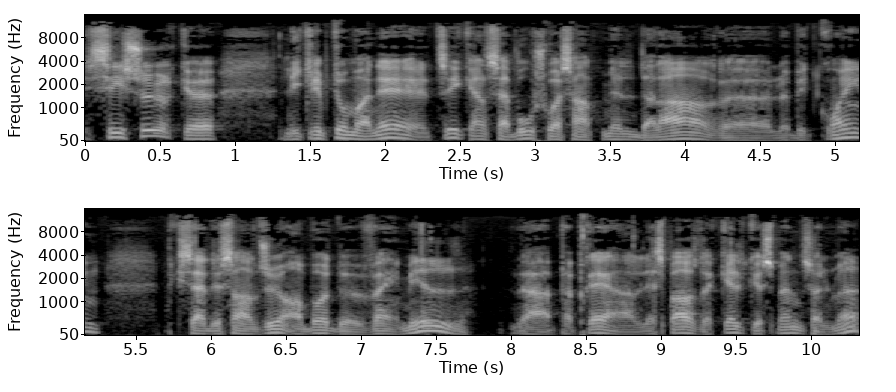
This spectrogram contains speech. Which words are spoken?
c'est sûr que les crypto-monnaies, tu sais, quand ça vaut 60 000 dollars euh, le Bitcoin, puis que ça a descendu en bas de 20 000, à peu près en l'espace de quelques semaines seulement,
